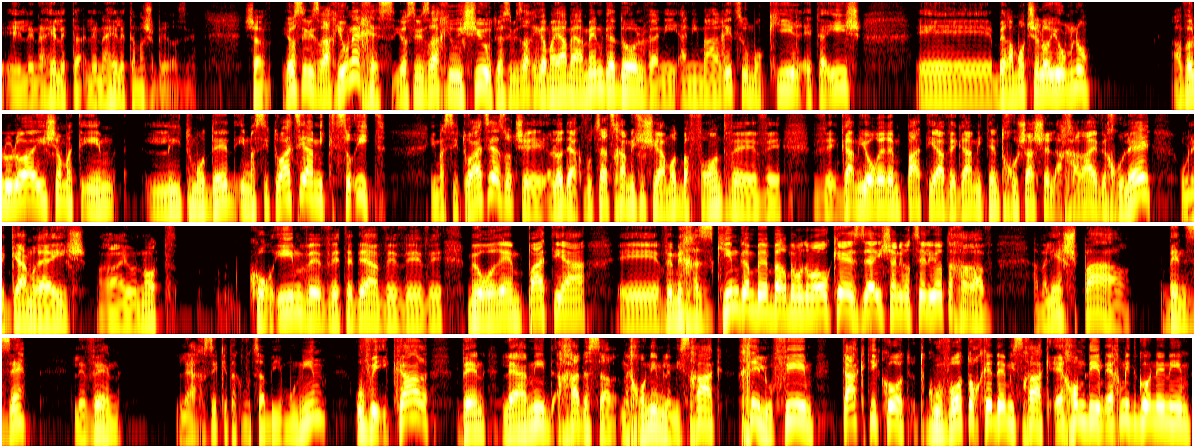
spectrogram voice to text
אה, לנהל, את, לנהל את המשבר הזה. עכשיו, יוסי מזרחי הוא נכס, יוסי מזרחי הוא אישיות, יוסי מזרחי גם היה מאמן גדול, ואני אני מעריץ ומוקיר את האיש אה, ברמות שלא יאומנו. אבל הוא לא האיש המתאים להתמודד עם הסיטואציה המקצועית. עם הסיטואציה הזאת שלא יודע, הקבוצה צריכה מישהו שיעמוד בפרונט וגם יעורר אמפתיה וגם ייתן תחושה של אחריי וכולי, הוא לגמרי האיש. הרעיונות קוראים ואתה יודע, ומעוררי אמפתיה אה, ומחזקים גם בהרבה מאוד, אוקיי, זה האיש שאני רוצה להיות אחריו. אבל יש פער בין זה לבין להחזיק את הקבוצה באימונים, ובעיקר בין להעמיד 11 נכונים למשחק, חילופים, טקטיקות, תגובות תוך כדי משחק, איך עומדים, איך מתגוננים.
